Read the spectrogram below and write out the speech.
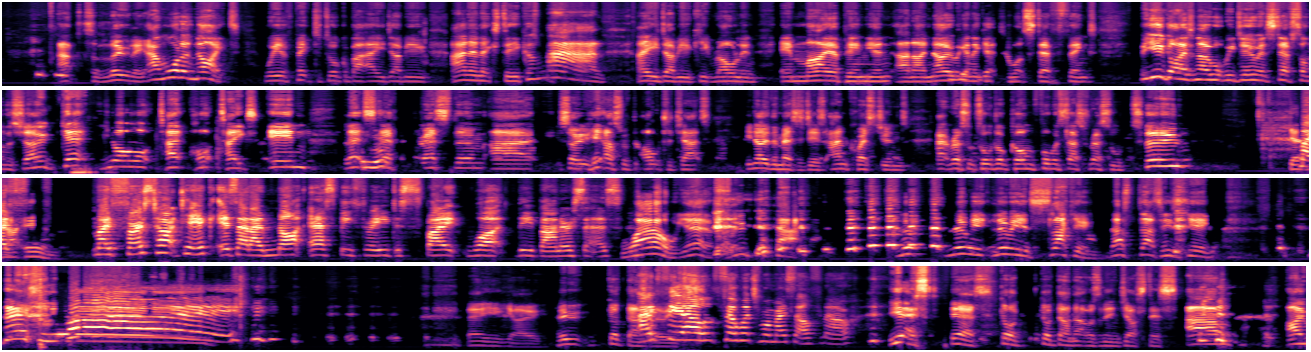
absolutely, and what a night we have picked to talk about AEW and NXT because man, AEW keep rolling, in my opinion, and I know we're going to get to what Steph thinks. But you guys know what we do when Steph's on the show. Get your ta- hot takes in. Let mm-hmm. Steph address them. Uh, so hit us with the ultra chats. You know the messages and questions at wrestletalk.com forward slash wrestle two. Get my, that in. My first hot take is that I'm not SP3 despite what the banner says. Wow, yeah. Louis, Louis is slacking. That's that's his gig. There she is! There you go. Who? God damn. I Louis. feel so much more myself now. Yes, yes. God, God damn, that was an injustice. Um, I.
